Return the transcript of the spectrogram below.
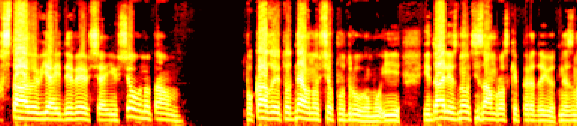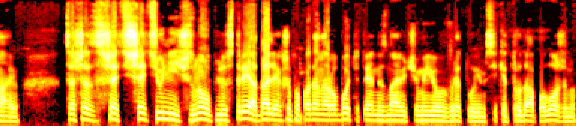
вставив я і дивився, і все воно там показує одне, воно все по-другому. І, і далі знов ці заморозки передають, не знаю. Це ще, ще, ще цю ніч знову плюс 3, а далі, якщо попаде на роботі, то я не знаю, чи ми його врятуємо, скільки труда положено.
